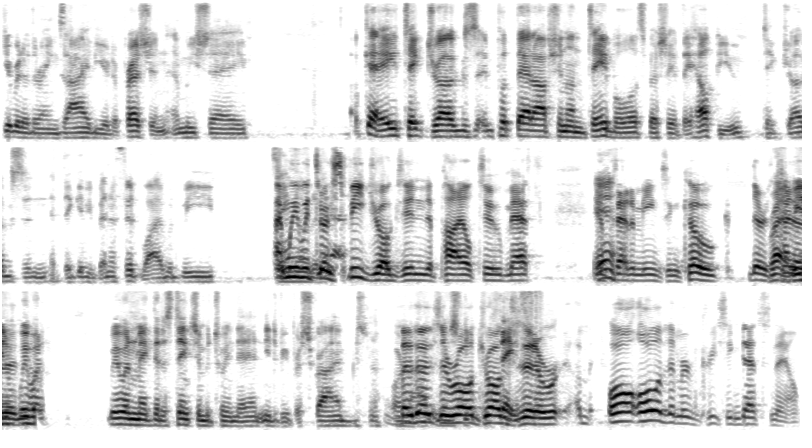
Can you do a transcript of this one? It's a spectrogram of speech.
get rid of their anxiety or depression. And we say, okay, take drugs and put that option on the table, especially if they help you. Take drugs, and if they give you benefit, why would we? and we no would throw that? speed drugs in the pile too, meth, Yeah. amphetamines, and coke. They're right. We, we would we wouldn't make the distinction between they need to be prescribed. Or but not. those they're all need to be drugs safe. that are all. All of them are increasing deaths now.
